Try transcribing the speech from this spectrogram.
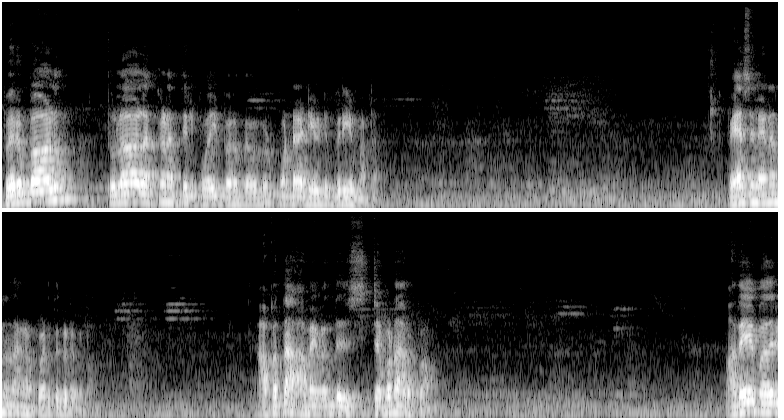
பெரும்பாலும் துலா லக்கணத்தில் போய் பிறந்தவர்கள் பொண்டாட்டி விட்டு பிரிய மாட்டான் பேசலைன்னா நாங்கள் படுத்து கிடக்கணும். அப்போ தான் அவன் வந்து ஸ்டெபனாக இருப்பான். அதே மாதிரி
